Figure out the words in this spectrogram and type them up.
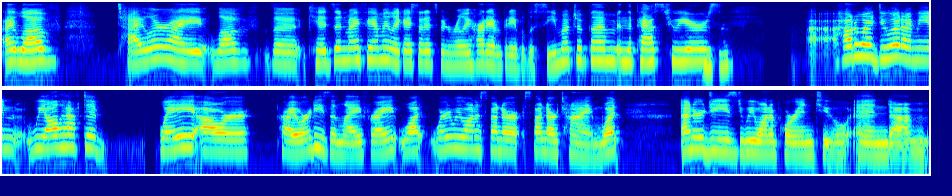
I love Tyler. I love the kids in my family. Like I said, it's been really hard. I haven't been able to see much of them in the past two years. Mm-hmm. Uh, how do I do it? I mean, we all have to weigh our priorities in life, right? What where do we want to spend our spend our time? What energies do we want to pour into? And um,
